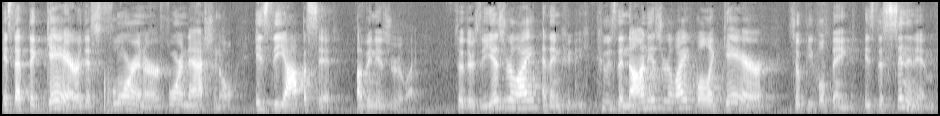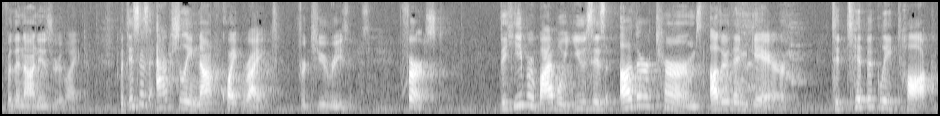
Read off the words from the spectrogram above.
is that the ger, this foreigner, foreign national, is the opposite of an Israelite. So there's the Israelite, and then who, who's the non Israelite? Well, a ger, so people think, is the synonym for the non Israelite. But this is actually not quite right for two reasons. First, the Hebrew Bible uses other terms other than ger to typically talk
